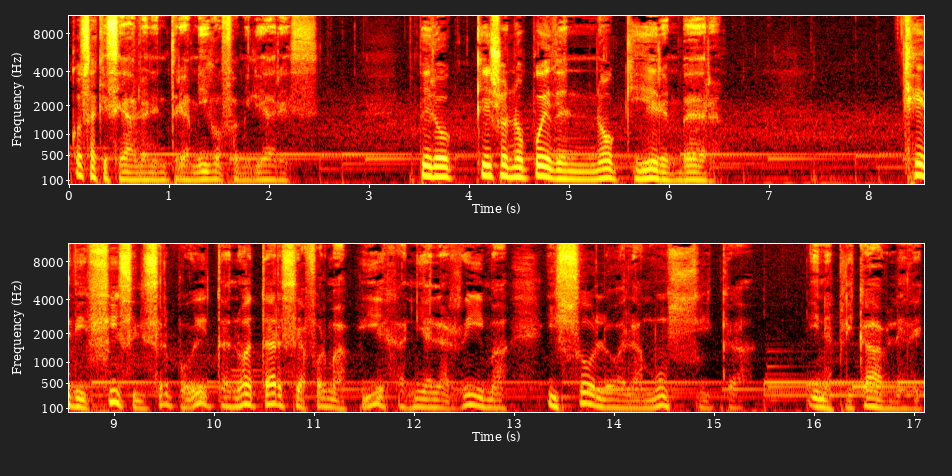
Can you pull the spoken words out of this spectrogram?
cosas que se hablan entre amigos familiares, pero que ellos no pueden, no quieren ver. Qué difícil ser poeta, no atarse a formas viejas ni a la rima y solo a la música inexplicable de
